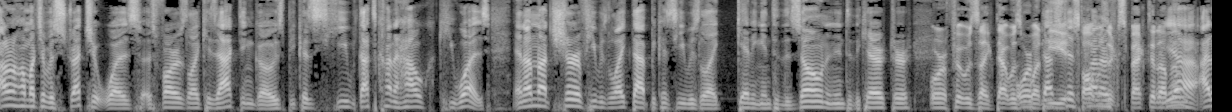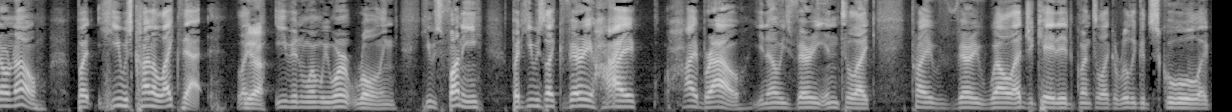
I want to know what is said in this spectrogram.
I don't know how much of a stretch it was as far as like his acting goes because he that's kind of how he was and I'm not sure if he was like that because he was like getting into the zone and into the character or if it was like that was what he thought was of- expected of yeah, him. Yeah, I don't know, but he was kind of like that. Like Yeah. even when we weren't rolling, he was funny, but he was like very high high brow. You know, he's very into like probably very well educated, went to like a really good school, like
